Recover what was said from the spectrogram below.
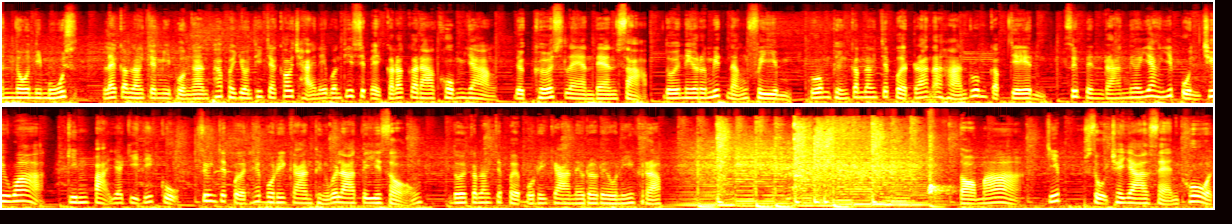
Anonymous และกำลังจะมีผลงานภาพยนตร์ที่จะเข้าฉายในวันที่ 11 กรกฎาคมอย่าง The Curse Land แดนสาบ โดยเนรมิตหนังฟิล์ม รวมถึงกำลังจะเปิดร้านอาหารร่วมกับเจน ซึ่งเป็นร้านเนื้อย่างญี่ปุ่นชื่อว่า กินปะยากินิกุ ซึ่งจะเปิดให้บริการถึงเวลาตีสองโดยกำลังจะเปิดบริการในเร็วๆนี้ครับ ต่อมาจิ๊บสุชยาแสนโคตร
